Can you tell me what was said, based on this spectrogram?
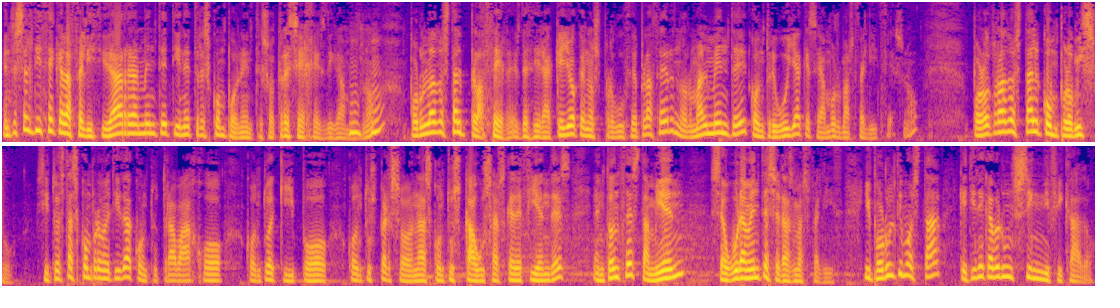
Entonces él dice que la felicidad realmente tiene tres componentes o tres ejes, digamos, ¿no? Por un lado está el placer, es decir, aquello que nos produce placer normalmente contribuye a que seamos más felices, ¿no? Por otro lado está el compromiso. Si tú estás comprometida con tu trabajo, con tu equipo, con tus personas, con tus causas que defiendes, entonces también seguramente serás más feliz. Y por último está que tiene que haber un significado.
